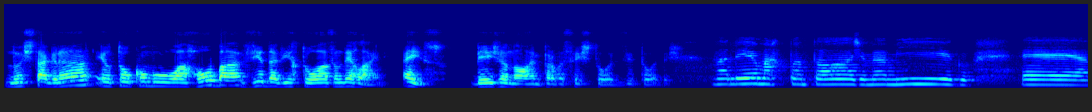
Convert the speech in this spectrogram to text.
No Instagram, eu estou como arroba Vida Virtuosa Underline. É isso. Beijo enorme para vocês todos e todas. Valeu, Marco Pantoja, meu amigo. É,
